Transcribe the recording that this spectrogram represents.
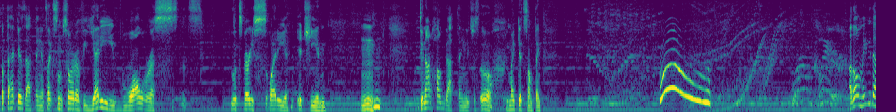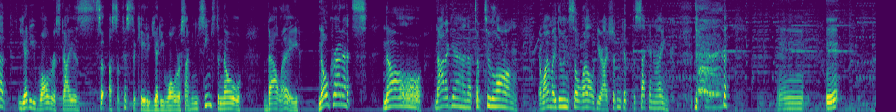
What the heck is that thing? It's like some sort of Yeti walrus. It looks very sweaty and itchy and... Mmm. Do not hug that thing. It's just, ugh, you might get something. Although maybe that Yeti Walrus guy is a sophisticated Yeti Walrus. I mean, he seems to know ballet. No credits! No! Not again! That took too long! And why am I doing so well here? I shouldn't get the second rank. eh, eh,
